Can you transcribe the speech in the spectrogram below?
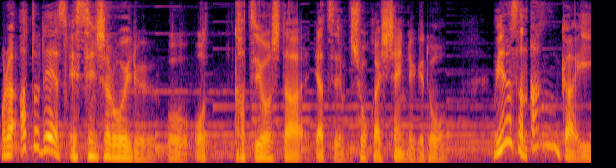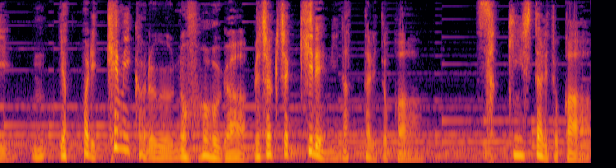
これ後でエッセンシャルオイルをを活用したやつでも紹介したいんだけど、皆さん案外、ん？やっぱりケミカルの方がめちゃくちゃ綺麗になったりとか、殺菌したりとか、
